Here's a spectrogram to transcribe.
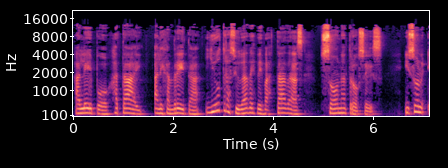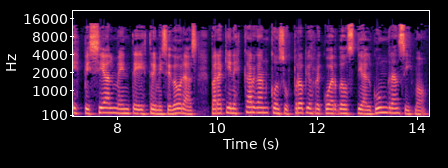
Alepo, Hatay, Alejandreta y otras ciudades devastadas son atroces y son especialmente estremecedoras para quienes cargan con sus propios recuerdos de algún gran sismo.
